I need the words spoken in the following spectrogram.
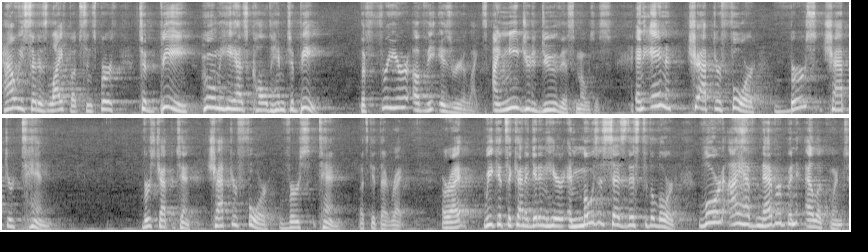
How he set his life up since birth to be whom he has called him to be the freer of the Israelites. I need you to do this, Moses. And in chapter 4, verse chapter 10, verse chapter 10, chapter 4, verse 10. Let's get that right. All right? We get to kind of get in here, and Moses says this to the Lord Lord, I have never been eloquent,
